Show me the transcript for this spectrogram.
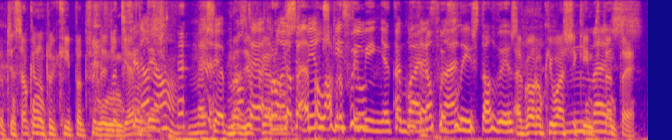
Atenção, que eu não estou aqui para defender ninguém. Não, não. Mas, pronto, mas é, quero... pronto, a palavra foi minha também. Acontece, não foi não é? feliz, talvez. Agora, o que eu acho aqui mas... importante é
